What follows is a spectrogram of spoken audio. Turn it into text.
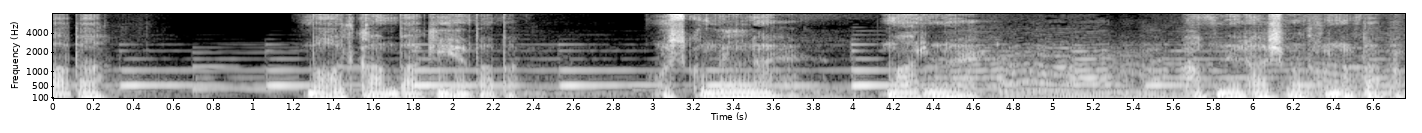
पापा बहुत काम बाकी है पापा। उसको मिलना है मारना है। आप निराश मत होना पापा।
